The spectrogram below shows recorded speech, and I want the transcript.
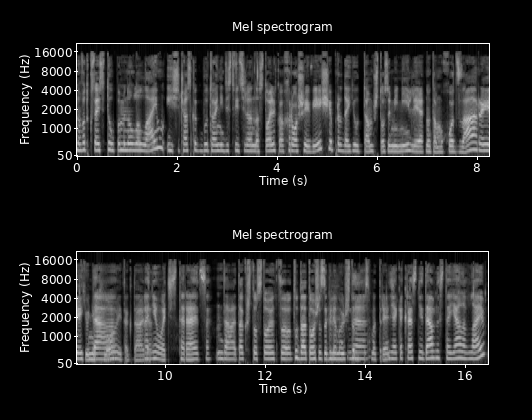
Ну вот, кстати, ты упомянула Lime, и сейчас как будто они действительно настолько хорошие вещи продают там, что заменили, ну там уход Зары, Юникло да, и так далее. Они очень стараются. Да, так что стоит э, туда тоже заглянуть, чтобы да. посмотреть. Я как раз недавно стояла в Lime,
